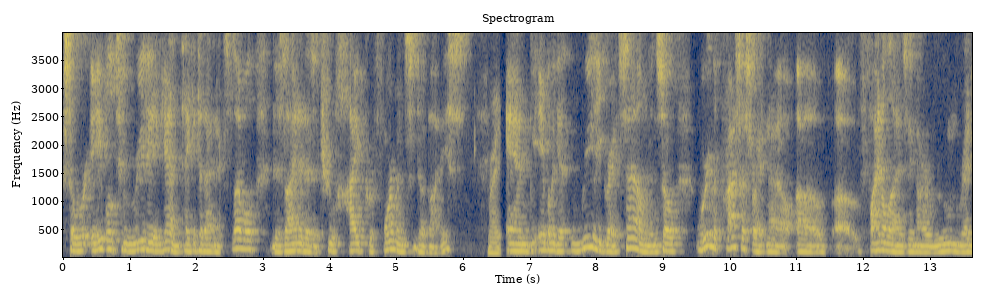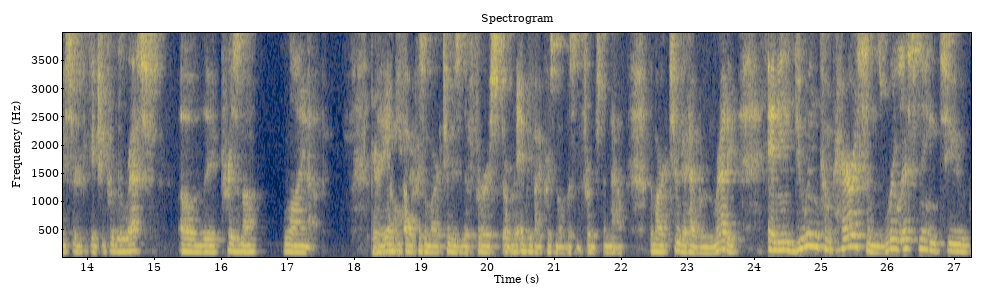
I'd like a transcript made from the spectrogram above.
So we're able to really, again, take it to that next level, design it as a true high performance device right. and be able to get really great sound. And so we're in the process right now of, of finalizing our Roon Ready certification for the rest of the Prisma lineup. Very the cool. NP5 Prisma Mark II is the first, or the NP5 Prisma was the first, and now the Mark II to have Roon Ready. And in doing comparisons, we're listening to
